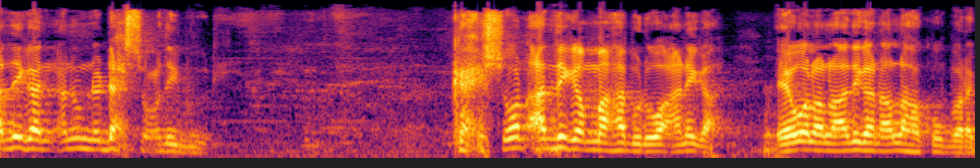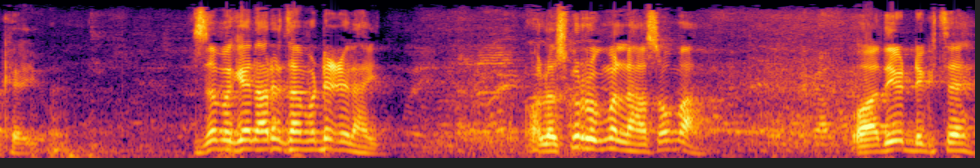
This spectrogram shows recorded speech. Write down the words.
adigan anuna dhex socday buu yidhi. Ka xishoon adiga maaha buuhi waa aniga ee walaal adigan allaha kuu barakeeyo. Zamankeen arrintaa ma dhici lahayd? Waa la isku rogman lahaa soo maaha waa adii dhigte.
